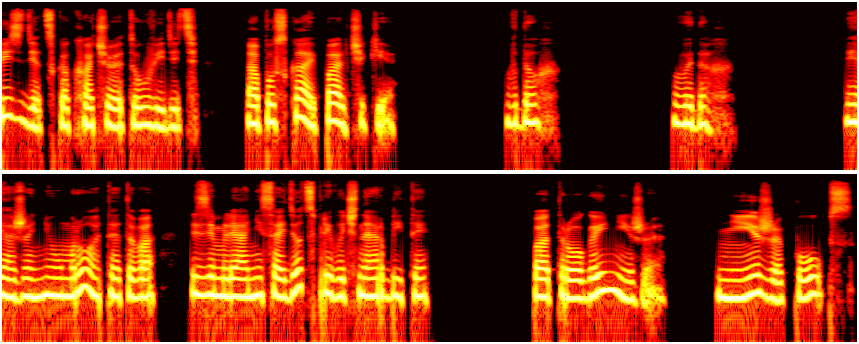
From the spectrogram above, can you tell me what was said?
Пиздец, как хочу это увидеть. Опускай пальчики. Вдох. Выдох. Я же не умру от этого. Земля не сойдет с привычной орбиты. Потрогай ниже. Ниже, пупс.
